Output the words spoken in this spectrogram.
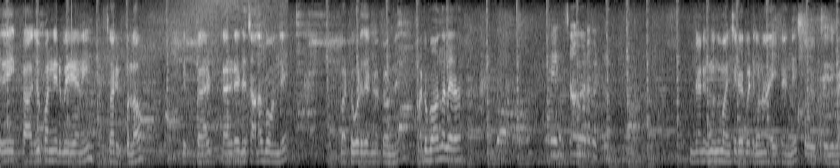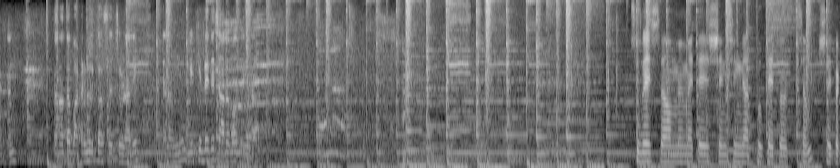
ఇది కాజు పన్నీర్ బిర్యానీ. సారీ పులావ్. ఇది క్యారెట్ క్యారెట్ అయితే చాలా బాగుంది. బట్టు కూడా తిన్నట్టు ఉంది. బట్టు బాగుందా లేదా? దానికి ముందు మంచిగా పెట్టుకుని అయిపోయింది. సో ఇప్పుడు ఇది పెట్టాం. తర్వాత బటర్ మిల్క్ వస్తుంది చూడాలి. ఎలా ఉంది. మీ ఫుడ్ అయితే చాలా బాగుంది కదా. సో గైస్ uh, మేమైతే సింగాపూర్కి అయితే వచ్చాం. సో ఇక్కడ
